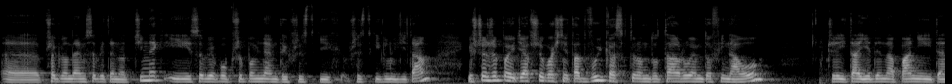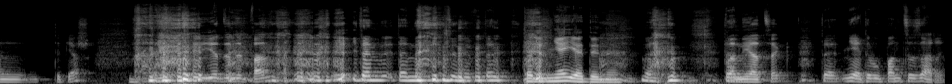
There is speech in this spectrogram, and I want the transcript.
e, przeglądałem sobie ten odcinek i sobie poprzypominałem tych wszystkich, wszystkich ludzi tam. I szczerze powiedziawszy, właśnie ta dwójka, z którą dotarłem do finału, czyli ta jedyna pani i ten typiarz, Jedyny pan? i ten, ten, jedyny, ten, To nie jedyny. Pan Jacek? ten, nie, to był pan Cezary.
